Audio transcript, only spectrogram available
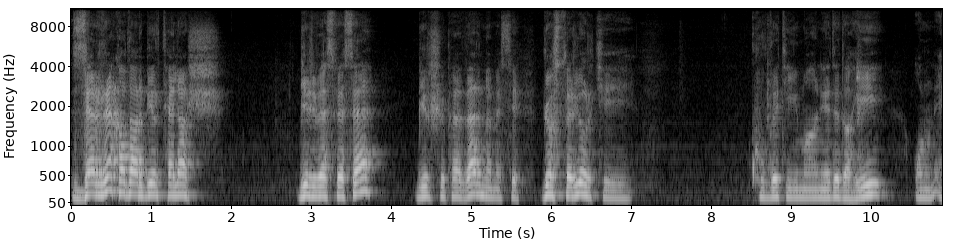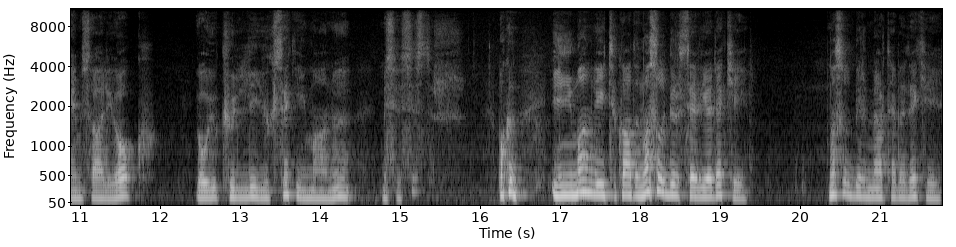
zerre kadar bir telaş, bir vesvese, bir şüphe vermemesi gösteriyor ki kuvvet-i imaniyede dahi onun emsali yok ve o külli yüksek imanı misilsizdir. Bakın iman ve itikadı nasıl bir seviyede ki, nasıl bir mertebede ki,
